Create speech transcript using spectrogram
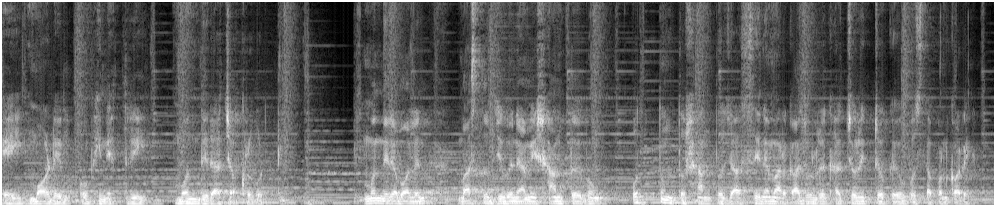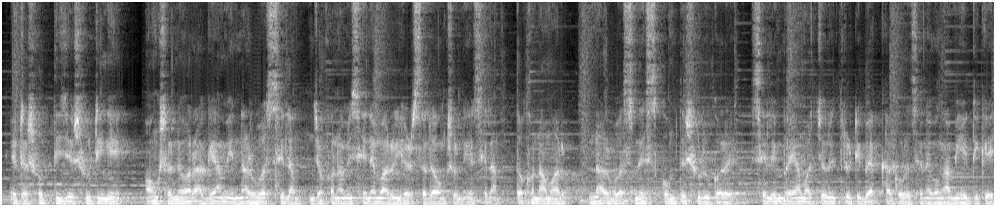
এই মডেল অভিনেত্রী মন্দিরা চক্রবর্তী। মন্দিরা বলেন, বাস্তব জীবনে আমি শান্ত এবং অত্যন্ত শান্ত যা সিনেমার কাজল রেখার চরিত্রকে উপস্থাপন করে। এটা সত্যি যে শুটিংয়ে অংশ নেওয়ার আগে আমি নার্ভাস ছিলাম। যখন আমি সিনেমার রিহার্সালে অংশ নিয়েছিলাম, তখন আমার নার্ভাসনেস কমতে শুরু করে। সেলিম ভাই আমার চরিত্রটি ব্যাখ্যা করেছেন এবং আমি এটিকে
